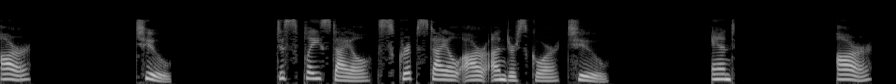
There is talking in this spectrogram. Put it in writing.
R 2 display style script style r underscore 2 and r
